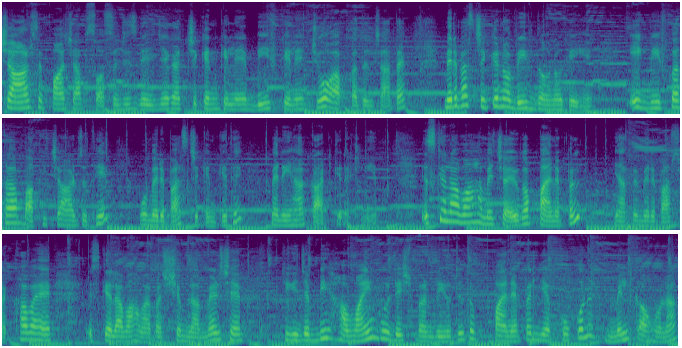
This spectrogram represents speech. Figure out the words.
चार से पाँच आप सॉसेजेस ले लीजिएगा चिकन के लिए बीफ के लिए, जो आपका दिल चाहता है। मेरे पास चिकन और बीफ दोनों के ही हैं। एक बीफ का था, बाकी चार जो थे, वो मेरे पास चिकन के थे, मैंने यहाँ काट के रख लिए। इसके अलावा हमें चाहिए होगा पाइन एप्पल यहाँ पर मेरे पास रखा हुआ है। इसके अलावा हमारे पास शिमला मिर्च है, क्योंकि जब भी हवाइन कोई डिश बन रही होती है तो पाइन या कोकोनट मिल्क का होना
